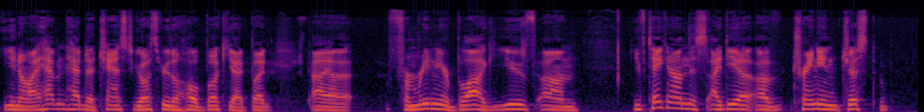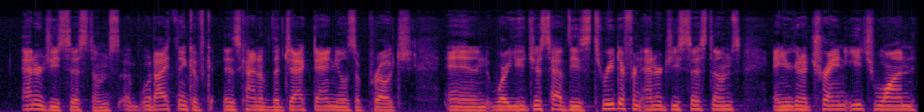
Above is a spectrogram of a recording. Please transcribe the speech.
you know, I haven't had a chance to go through the whole book yet, but uh, from reading your blog, you've um, you've taken on this idea of training just energy systems. Uh, what I think of is kind of the Jack Daniels approach, and where you just have these three different energy systems, and you're going to train each one.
